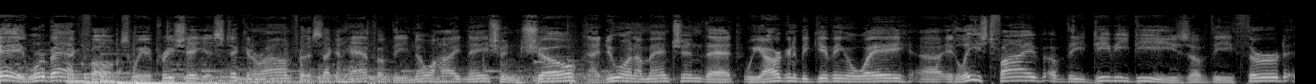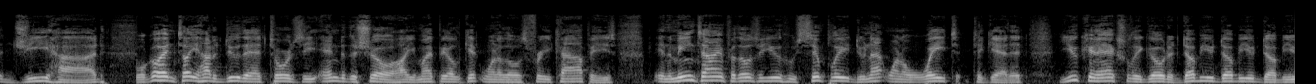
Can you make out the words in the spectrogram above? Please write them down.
Okay, we're back, folks. We appreciate you sticking around for the second half of the Noahide Nation show. I do want to mention that we are going to be giving away uh, at least five of the DVDs of the third Jihad. We'll go ahead and tell you how to do that towards the end of the show, how you might be able to get one of those free copies. In the meantime, for those of you who simply do not want to wait to get it, you can actually go to www.the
